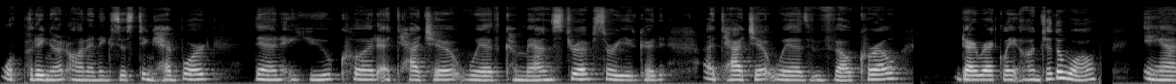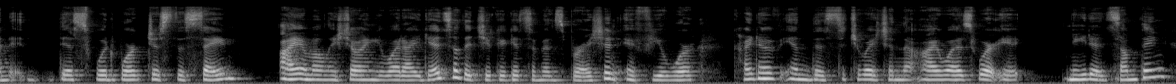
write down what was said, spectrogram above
or putting it on an existing headboard, then you could attach it with command strips or you could attach it with Velcro directly onto the wall and this would work just the same. I am only showing you what I did so that you could get some inspiration if you were kind of in the situation that I was where it needed something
